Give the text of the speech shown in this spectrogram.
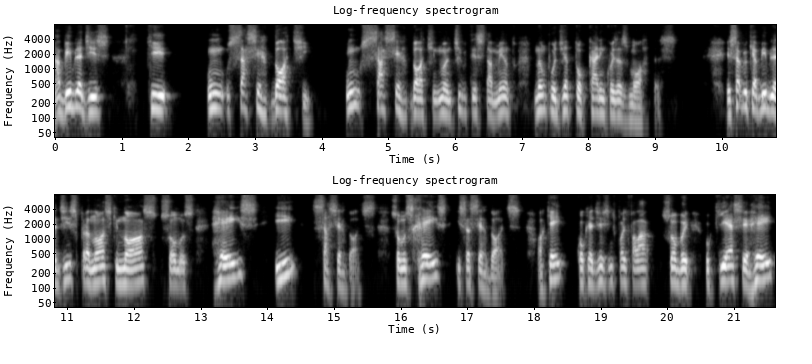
A Bíblia diz que um sacerdote, um sacerdote no Antigo Testamento não podia tocar em coisas mortas. E sabe o que a Bíblia diz para nós que nós somos reis e sacerdotes. Somos reis e sacerdotes, ok? Qualquer dia a gente pode falar sobre o que é ser rei,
